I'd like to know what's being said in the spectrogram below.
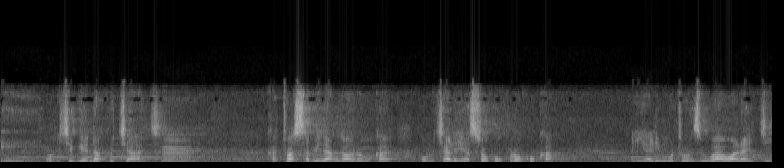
Eh, O- kigenda ku kyaki mm, katwasabiranga wano omukyala eyasooka okulokoka eyali mutonzi wa walagi.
